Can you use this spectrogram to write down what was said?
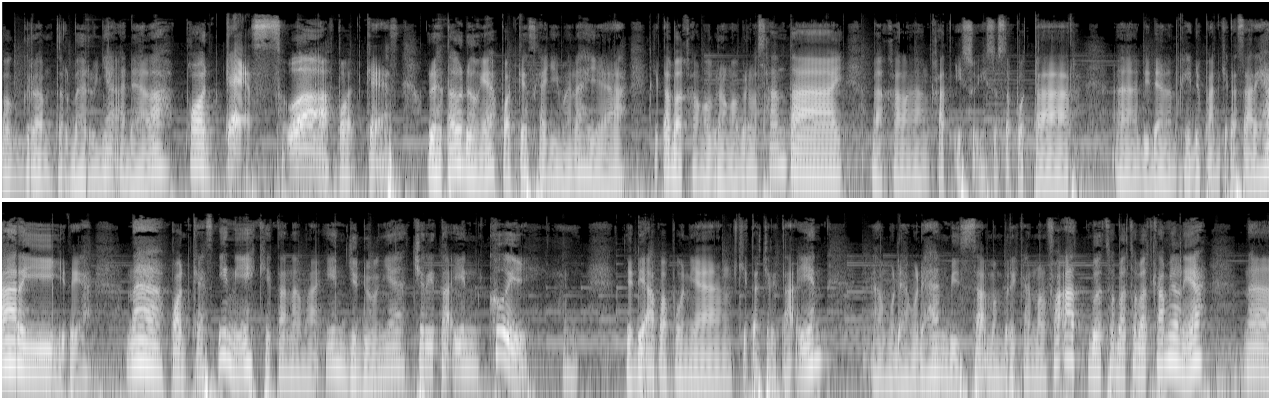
Program terbarunya adalah podcast. Wah, podcast. Udah tahu dong ya podcast kayak gimana ya? Kita bakal ngobrol-ngobrol santai, bakal ngangkat isu-isu seputar uh, di dalam kehidupan kita sehari-hari gitu ya. Nah, podcast ini kita namain judulnya Ceritain Kuy. Jadi apa pun yang kita ceritain, Nah, mudah-mudahan bisa memberikan manfaat buat sobat-sobat Kamil nih ya. Nah,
